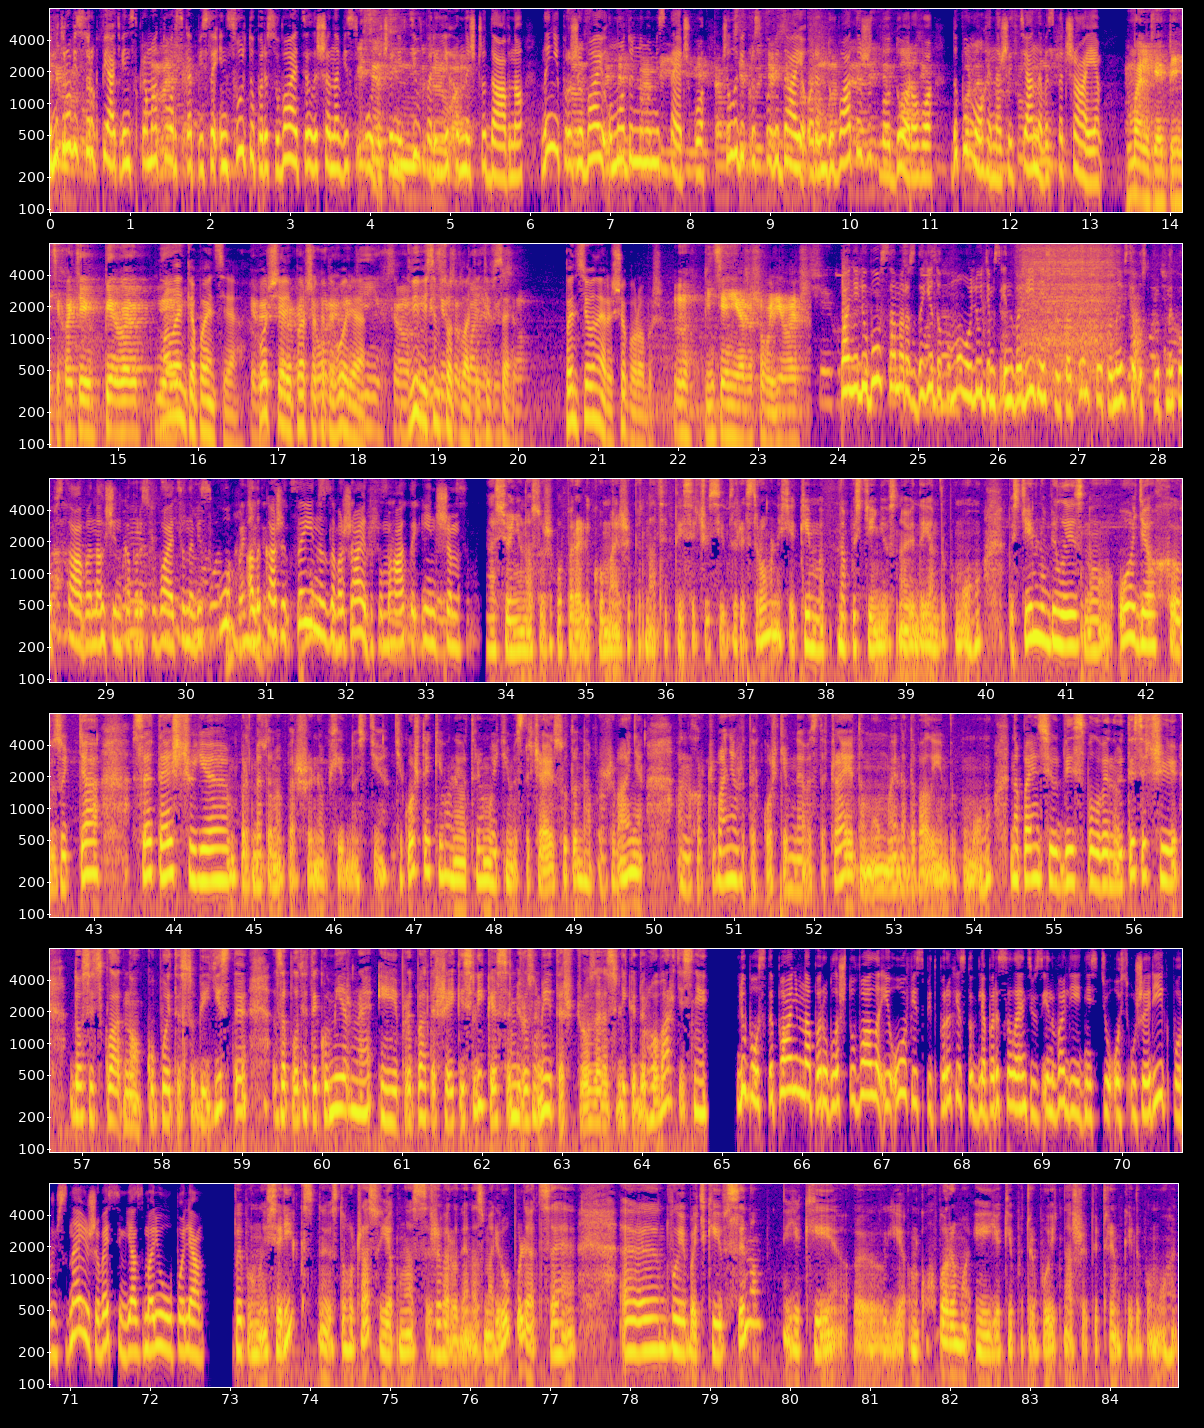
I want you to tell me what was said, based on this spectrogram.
Дмитрові 45, він з Краматорська. Після інсульту пересувається лише на візку. До Чернівців переїхав нещодавно. Нині проживає у модульному містечку. Чоловік розповідає, орендувати житло дорого. Допомоги на життя не вистачає. Маленькая пенсия, хоть и первая... э, Маленька пенсія, хоч я і перша категорія. денег всё 2800 800 платять і все. Пенсіонери, що поробиш? Ну, Пенсіонери, що что делаешь? Пані Любов саме роздає допомогу людям з інвалідністю та тим, хто опинився у скрутних обставинах. Жінка пересувається на візку, але каже, це їй не заважає допомагати іншим. На сьогодні у нас уже по переліку майже 15 тисяч осіб зареєстрованих, яким ми на постійній основі даємо допомогу, постільну білизну, одяг, взуття, все те, що є предметами першої необхідності. Ті кошти, які вони отримують, їм вистачає суто на проживання, а на харчування вже тих коштів не вистачає, тому ми надавали їм допомогу. На пенсію 2,5 тисячі досить складно купити собі їсти, заплатити комірне і придбати ще якісь ліки. Самі розумієте, що зараз ліки дороговартісні. Любов Степанівна переоблаштувала і офіс під прихисток для переселенців з інвалідністю. Ось уже рік поруч з нею живе сім'я з Маріуполя. Виповнився рік з того часу, як у нас живе родина з Маріуполя. Це е, двоє батьків з сином, які е, є онкохворими і які потребують нашої підтримки і допомоги.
